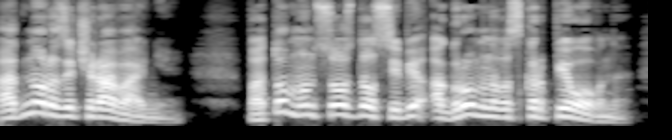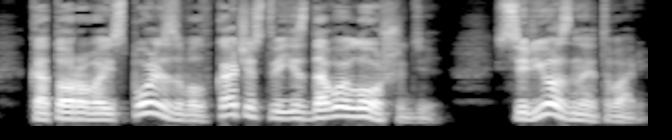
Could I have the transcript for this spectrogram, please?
Одно разочарование. Потом он создал себе огромного скорпиона, которого использовал в качестве ездовой лошади. Серьезная тварь.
